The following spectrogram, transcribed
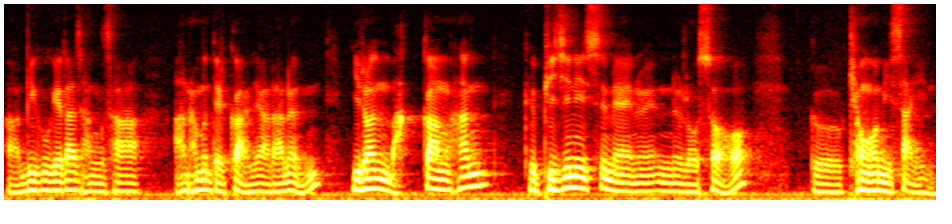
아, 미국에다 장사 안 하면 될 거 아니야 라는 이런 막강한 그 비즈니스맨으로서 그 경험이 쌓인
